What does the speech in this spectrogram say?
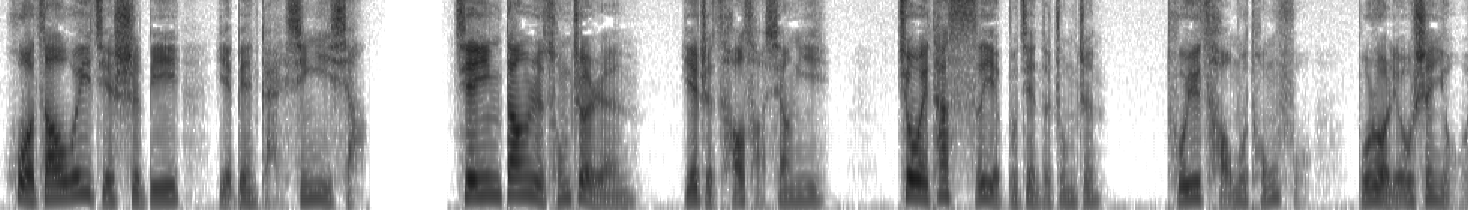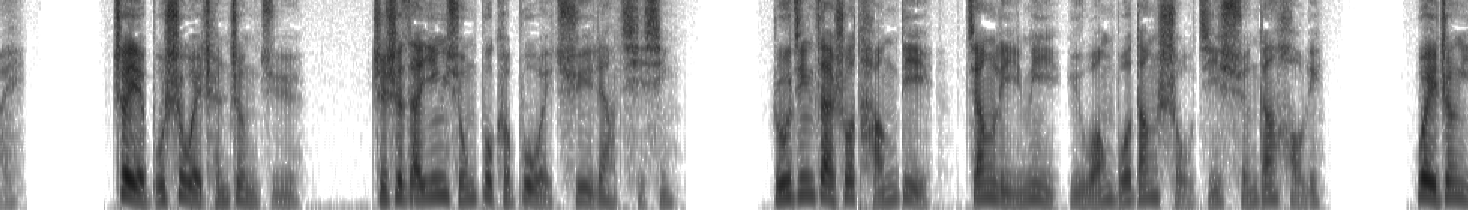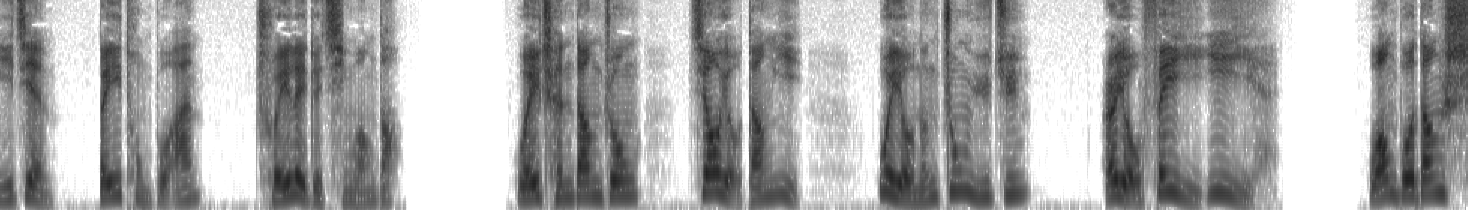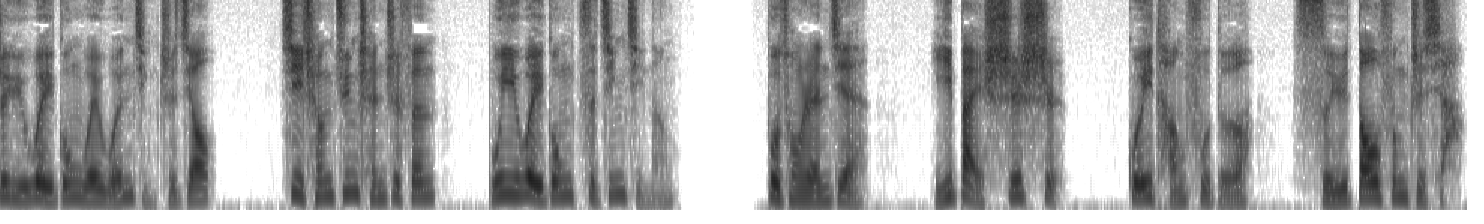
或遭危劫势逼，也便改心意向。皆因当日从这人，也只草草相依，就为他死也不见得忠贞，徒与草木同腐，不若留身有为。这也不是为臣正局，只是在英雄不可不委屈以亮其心。如今再说堂弟将李密与王伯当首级悬杆号令。魏征一见，悲痛不安，垂泪对秦王道：“为臣当忠，交友当义，未有能忠于君，而有非以义也。王伯当时与魏公为文景之交，继承君臣之分，不亦魏公自矜己能？不从人谏，一败失势，归堂复得，死于刀锋之下。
